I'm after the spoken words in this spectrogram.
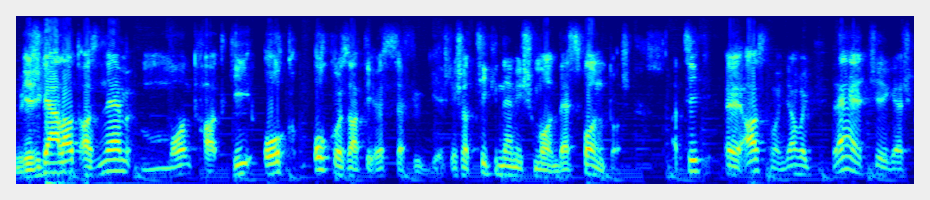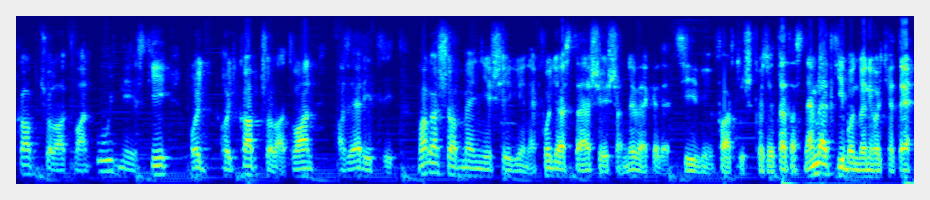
vizsgálat, az nem mondhat ki ok, okozati összefüggést, és a cikk nem is mond, ez fontos. A cikk azt mondja, hogy lehetséges kapcsolat van, úgy néz ki, hogy, hogy kapcsolat van az eritrit magasabb mennyiségének fogyasztása és a növekedett szívinfarktus között. Tehát azt nem lehet kimondani, hogyha te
